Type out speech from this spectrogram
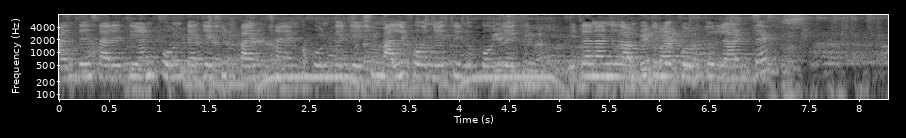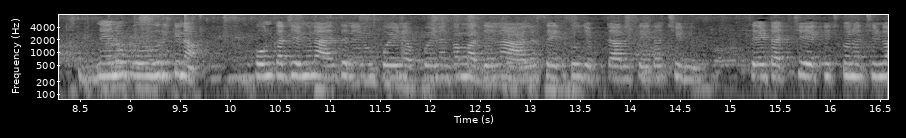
అయితే సరే తీ అని ఫోన్ కట్ చేసి పది నిమిషాలు వెనక ఫోన్ కట్ చేసి మళ్ళీ ఫోన్ చేసి నువ్వు ఫోన్ చేసి ఇట్లా నన్ను చంపుతులే కొడుతులే అంటే నేను ఊరికిన ఫోన్ కట్ చేయగానే ఆయనతో నేను పోయిన పోయినాక మధ్యాహ్నం వాళ్ళ సేట్కు చెప్తే వాళ్ళ సేట్ వచ్చిండు సేట్ వచ్చి ఎక్కించుకొని వచ్చిండు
